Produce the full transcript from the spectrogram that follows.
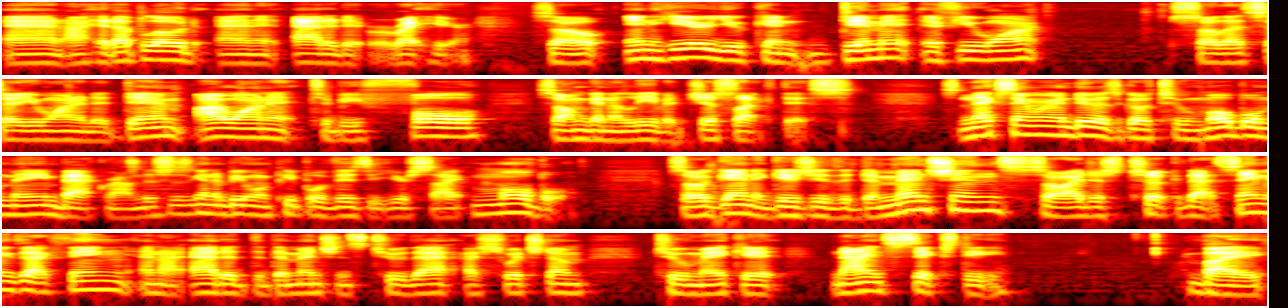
and I hit upload and it added it right here. So in here you can dim it if you want. So let's say you wanted to dim. I want it to be full, so I'm going to leave it just like this. So next thing we're going to do is go to mobile main background. This is going to be when people visit your site mobile. So again, it gives you the dimensions. So I just took that same exact thing and I added the dimensions to that. I switched them to make it 960 by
